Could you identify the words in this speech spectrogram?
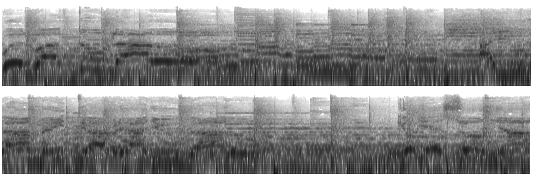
vuelvo a tu lado. Ayúdame y te habré ayudado, que hoy he soñado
